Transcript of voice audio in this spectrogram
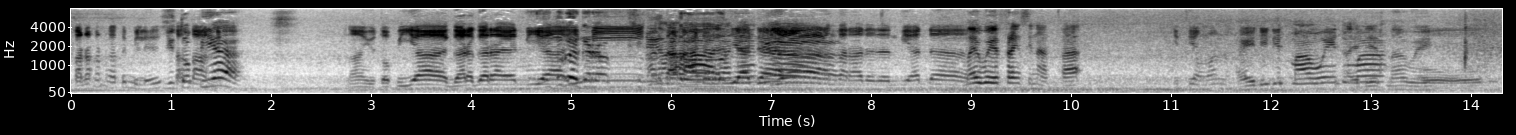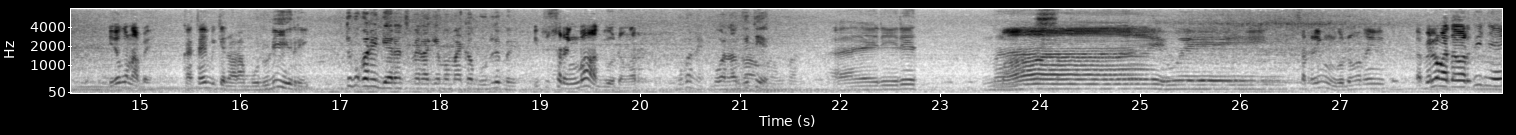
karena kan katanya Billie Eilish Utopia. nah Utopia gara-gara dia Itu gara-gara ini. Antara ada dan tiada. Iya, antara ada dan tiada My Way Frank Sinatra. itu yang mana I did it my way itu I mah. did my way. oh itu kenapa ya? Katanya bikin orang bunuh diri. Itu bukannya diaransemen lagi sama Michael Bublé, Bay? itu sering banget gue denger Bukan ya? Bukan lagu itu ya? I did it my way sering gue dengerin itu Tapi lu gak tahu artinya.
